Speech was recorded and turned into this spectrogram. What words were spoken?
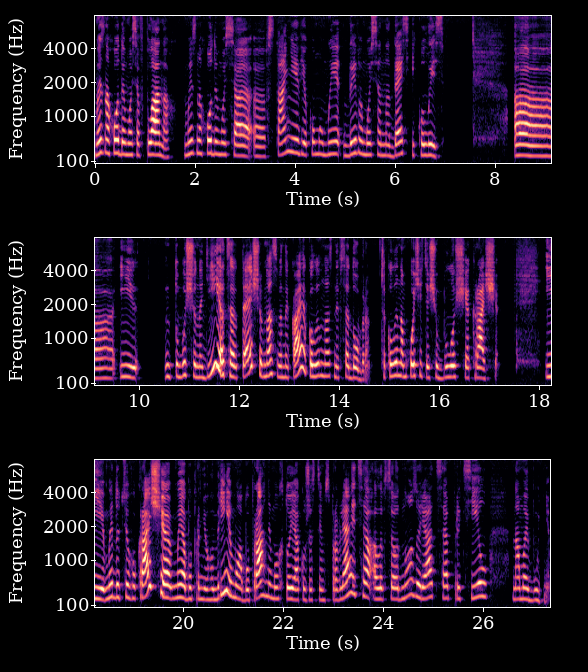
Ми знаходимося в планах, ми знаходимося е, в стані, в якому ми дивимося на десь і колись. А, І тому що надія це те, що в нас виникає, коли в нас не все добре. Це коли нам хочеться, щоб було ще краще. І ми до цього краще, ми або про нього мріємо, або прагнемо, хто як уже з цим справляється, але все одно зоря це приціл на майбутнє.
